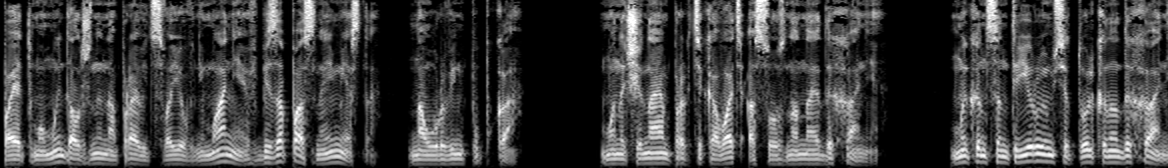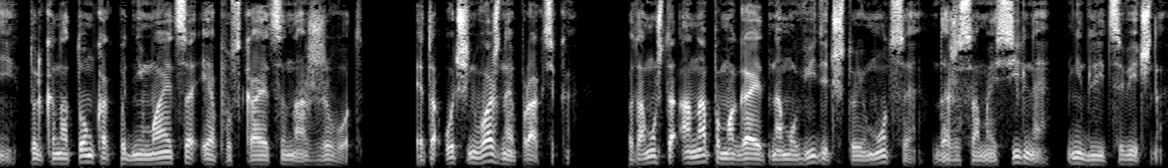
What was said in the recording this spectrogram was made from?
Поэтому мы должны направить свое внимание в безопасное место, на уровень пупка. Мы начинаем практиковать осознанное дыхание. Мы концентрируемся только на дыхании, только на том, как поднимается и опускается наш живот. Это очень важная практика, потому что она помогает нам увидеть, что эмоция, даже самая сильная, не длится вечно.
